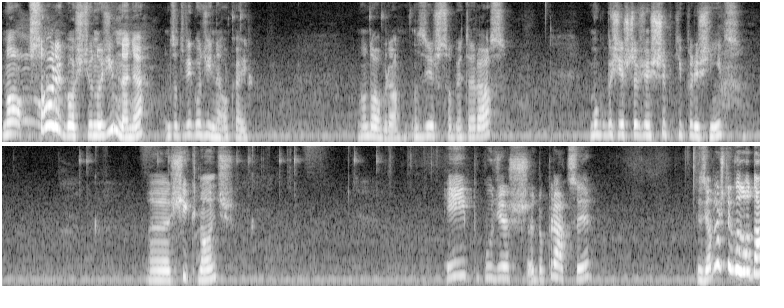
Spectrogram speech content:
No, sorry gościu, no zimne, nie? Za dwie godziny, okej. No dobra, zjesz sobie teraz. Mógłbyś jeszcze wziąć szybki prysznic. E, siknąć. I pójdziesz do pracy. Zjadłeś tego loda?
